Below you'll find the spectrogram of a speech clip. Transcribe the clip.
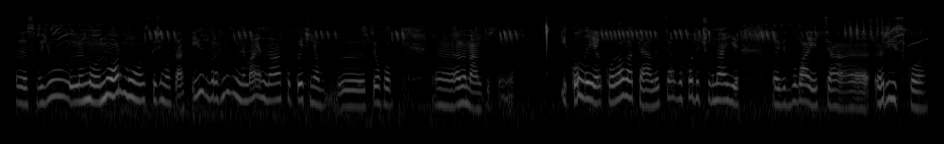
е, свою е, ну, норму, скажімо так, і в організмі немає накопичення цього елементу. І коли корова телиться, виходить, що в неї відбувається різко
